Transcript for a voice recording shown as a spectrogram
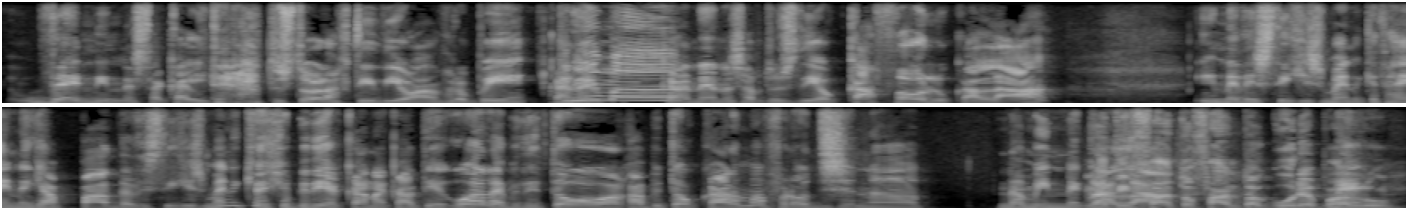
δεν είναι στα καλύτερά τους τώρα αυτοί οι δύο άνθρωποι. Κρίμα. Κανένας από τους δύο. Καθόλου καλά. Είναι δυστυχισμένοι και θα είναι για πάντα δυστυχισμένοι. Και όχι επειδή έκανα κάτι εγώ, αλλά επειδή το αγαπητό κάρμα φρόντισε να, να μην είναι Να τη καλά. φά το φαν, το αγκούρι από Ναι. αλλού.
